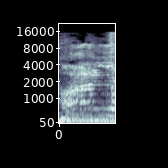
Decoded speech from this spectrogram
full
